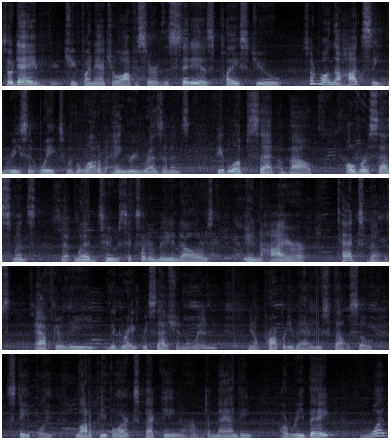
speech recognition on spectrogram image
So Dave, Chief Financial Officer of the city has placed you sort of on the hot seat in recent weeks with a lot of angry residents, people upset about overassessments that led to $600 million in higher tax bills after the, the Great Recession when you know, property values fell so steeply. A lot of people are expecting or demanding a rebate. What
